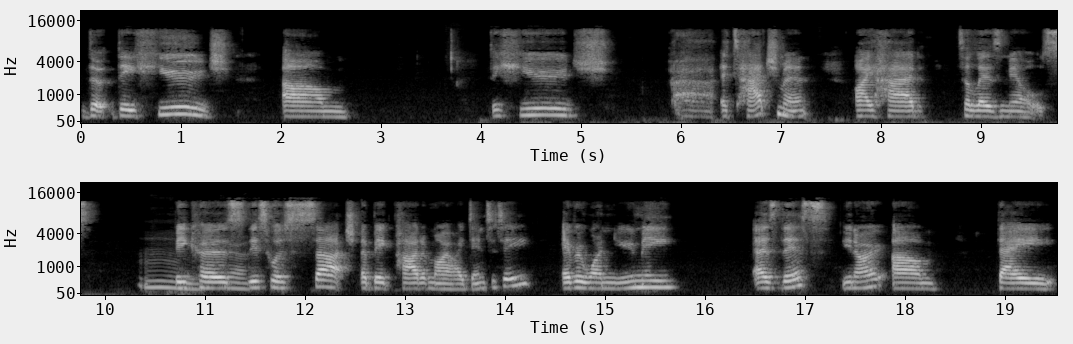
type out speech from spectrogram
the the huge, um, the huge uh, attachment I had to Les Mills mm, because yeah. this was such a big part of my identity. Everyone knew me as this, you know. Um, they,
